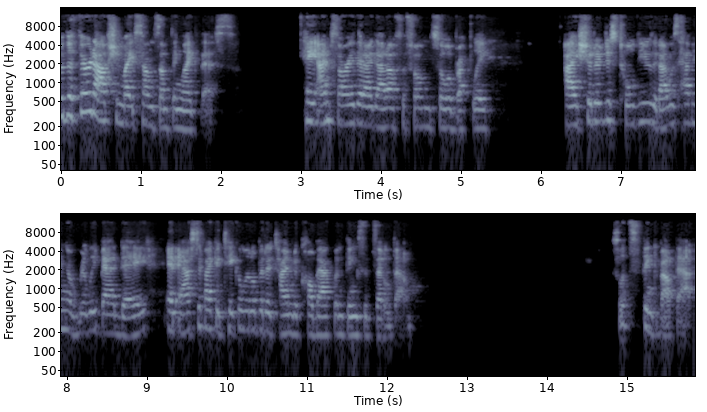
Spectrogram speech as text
But the third option might sound something like this Hey, I'm sorry that I got off the phone so abruptly. I should have just told you that I was having a really bad day and asked if I could take a little bit of time to call back when things had settled down. So let's think about that.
